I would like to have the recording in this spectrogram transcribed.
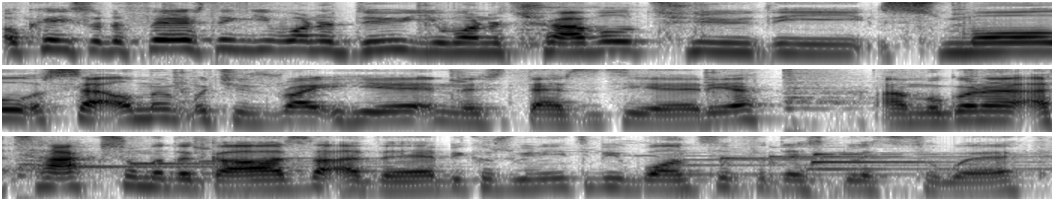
Okay, so the first thing you want to do, you want to travel to the small settlement, which is right here in this deserty area, and we're going to attack some of the guards that are there, because we need to be wanted for this glitch to work.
